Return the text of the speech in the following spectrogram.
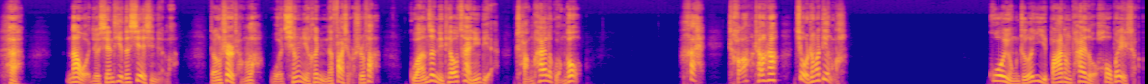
哈。那我就先替他谢谢你了。等事成了，我请你和你那发小吃饭，馆子你挑菜你点，敞开了管够。嗨，成成成，就这么定了。郭永哲一巴掌拍在我后背上，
